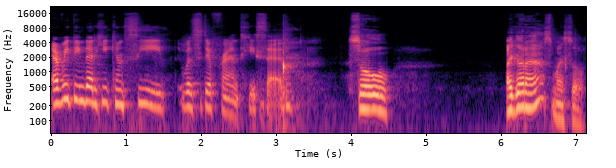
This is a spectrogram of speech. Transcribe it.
Everything that he can see was different, he said. So I got to ask myself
